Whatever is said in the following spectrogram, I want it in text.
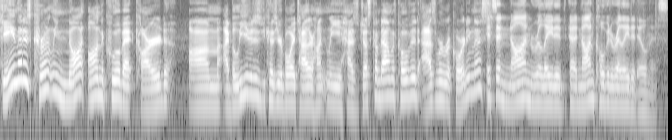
Game that is currently not on the Coolbet card. Um, I believe it is because your boy Tyler Huntley has just come down with COVID as we're recording this. It's a non-related, uh, non-COVID related illness.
